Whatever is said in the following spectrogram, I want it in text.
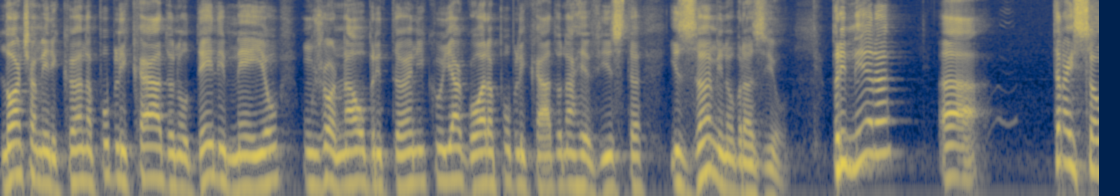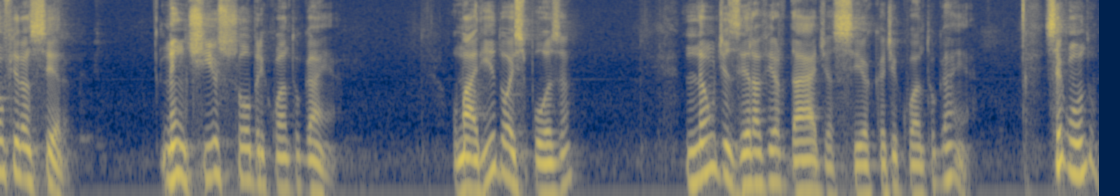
norte-americana, publicado no Daily Mail, um jornal britânico, e agora publicado na revista Exame no Brasil. Primeira, a traição financeira: mentir sobre quanto ganha. O marido ou a esposa não dizer a verdade acerca de quanto ganha. Segundo,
